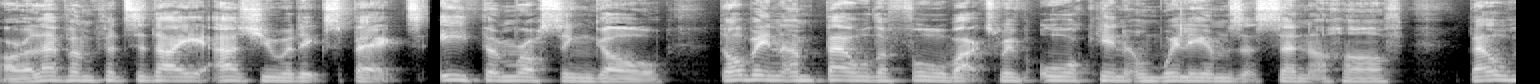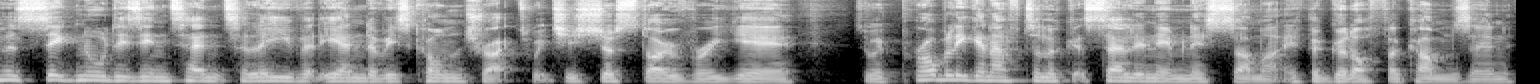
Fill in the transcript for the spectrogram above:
Our 11 for today, as you would expect, Ethan Ross in goal. Dobbin and Bell the fullbacks with Orkin and Williams at centre half. Bell has signalled his intent to leave at the end of his contract, which is just over a year. So we're probably going to have to look at selling him this summer if a good offer comes in.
